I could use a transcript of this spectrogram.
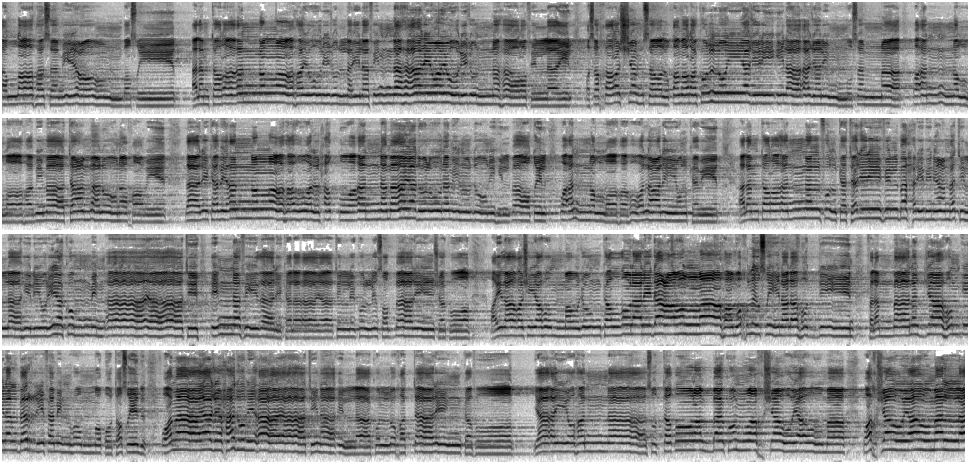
ان الله سميع بصير الم تر ان الله يولج الليل في النهار ويولج النهار في الليل وسخر الشمس والقمر كل يجري إلى أجل مسمى وان الله بما تعملون خبير ذلك بأن الله هو الحق وأن ما يدعون من دونه الباطل وأن الله هو العلي الكبير. ألم تر أن الفلك تجري في البحر بنعمة الله ليريكم من آياته؟ إن في ذلك لآيات لكل صبار شكور. وإذا غشيهم موج كالظلل دعوا الله مخلصين له الدين فلما نجاهم إلى البر فمنهم مقتصد وما يجحد بآياتنا إلا كل ختار كفور يا أيها الناس اتقوا ربكم واخشوا يوما واخشوا يوما لا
